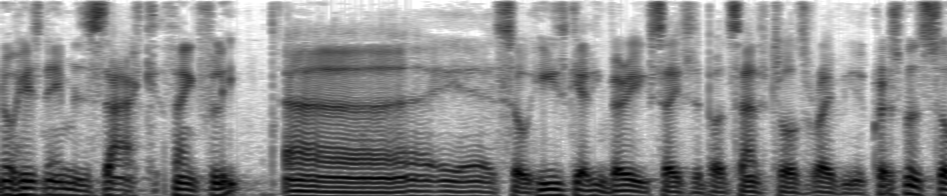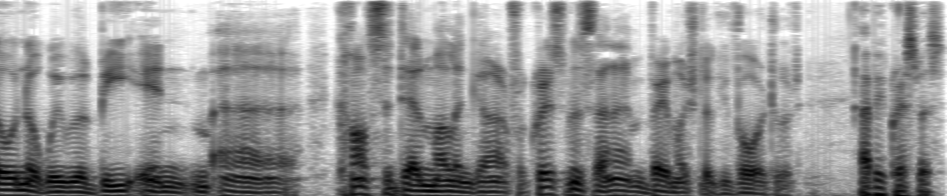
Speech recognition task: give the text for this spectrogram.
No, his name is Zach. Thankfully, uh, yeah, so he's getting very excited about Santa Claus arriving at Christmas. So no, we will be in uh, Costa del Mullingar for Christmas, and I'm very much looking forward to it. Happy Christmas.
